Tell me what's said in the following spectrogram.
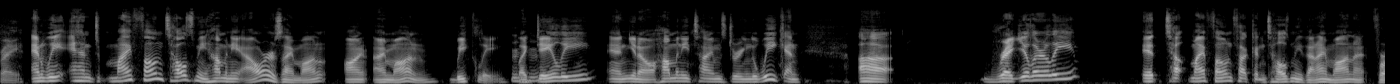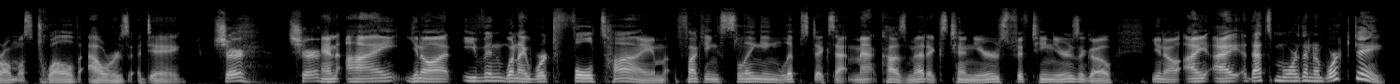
Right. And we and my phone tells me how many hours i'm on, on i'm on weekly like daily and you know how many times during the week. And uh regularly it te- my phone fucking tells me that i'm on it for almost 12 hours a day. Sure Sure. And I, you know, even when I worked full time fucking slinging lipsticks at MAC Cosmetics 10 years, 15 years ago, you know, I, I, that's more than a work day.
